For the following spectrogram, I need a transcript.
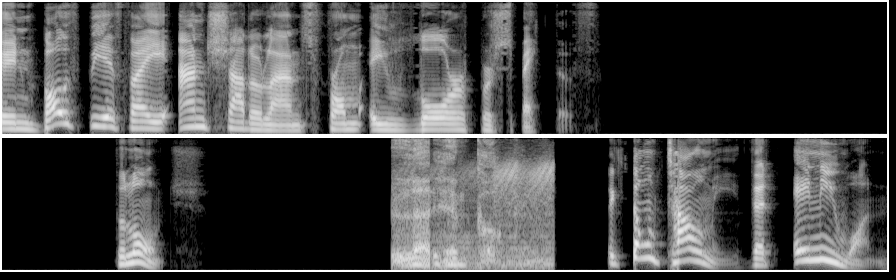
in both BFA and Shadowlands from a lore perspective? The launch. Let him cook. Like, don't tell me that anyone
